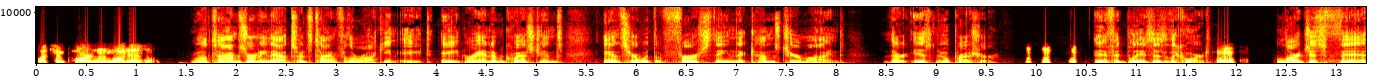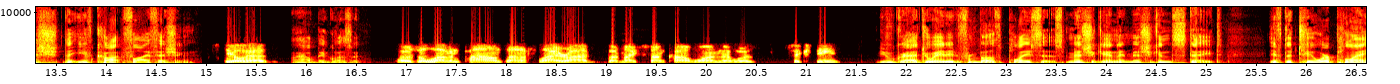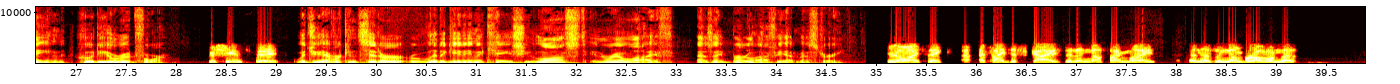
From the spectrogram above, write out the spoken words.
what's important and what isn't. Well, time's running out, so it's time for the rocking eight. Eight random questions. Answer with the first thing that comes to your mind. There is no pressure. if it pleases the court. Okay. Largest fish that you've caught fly fishing? Steelhead. How big was it? It was 11 pounds on a fly rod, but my son caught one that was 16. You've graduated from both places, Michigan and Michigan State. If the two are playing, who do you root for? Michigan State. Would you ever consider litigating a case you lost in real life as a Burr Lafayette mystery? You know, I think uh, if I disguised it enough, I might. And there's a number of them that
